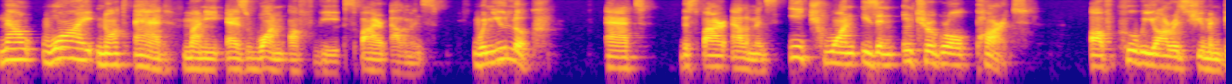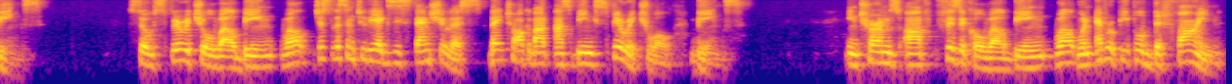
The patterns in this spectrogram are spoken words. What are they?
Now, why not add money as one of the SPIRE elements? When you look at the SPIRE elements, each one is an integral part of who we are as human beings. So, spiritual well being, well, just listen to the existentialists. They talk about us being spiritual beings. In terms of physical well being, well, whenever people define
